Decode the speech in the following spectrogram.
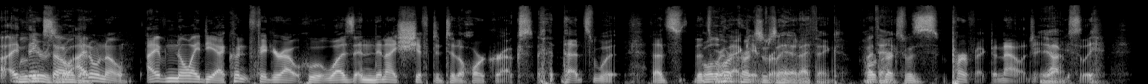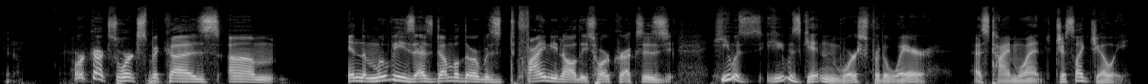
I think so. I don't know. I have no idea. I couldn't figure out who it was, and then I shifted to the Horcrux. that's what. That's that's well, the where that came was from. ahead, I think. I think. Horcrux was perfect analogy, Yeah. obviously. Horcrux works because um, in the movies, as Dumbledore was finding all these Horcruxes, he was he was getting worse for the wear as time went, just like Joey.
